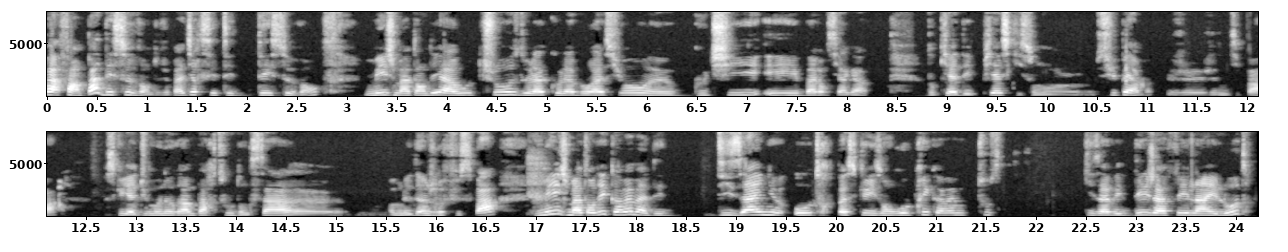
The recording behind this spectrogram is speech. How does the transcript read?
pas, enfin pas décevante. Je vais pas dire que c'était décevant, mais je m'attendais à autre chose de la collaboration euh, Gucci et Balenciaga. Donc il y a des pièces qui sont superbes, je, je ne dis pas, parce qu'il y a du monogramme partout, donc ça, euh, homme le je refuse pas. Mais je m'attendais quand même à des designs autres parce qu'ils ont repris quand même tout ce qu'ils avaient déjà fait l'un et l'autre.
